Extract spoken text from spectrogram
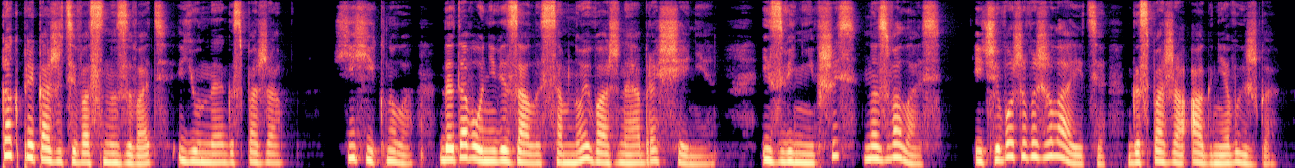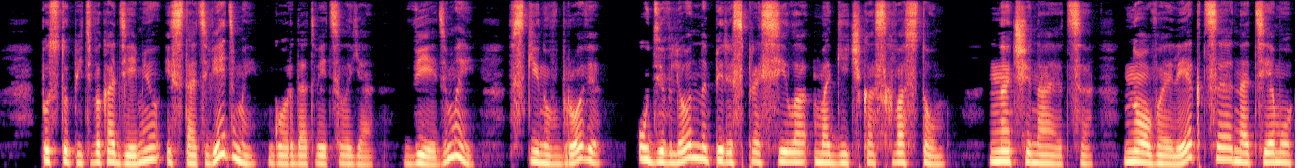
Как прикажете вас называть, юная госпожа?» Хихикнула, до того не вязалось со мной важное обращение. Извинившись, назвалась. «И чего же вы желаете, госпожа Агния Выжга?» «Поступить в Академию и стать ведьмой?» — гордо ответила я. «Ведьмой?» — вскинув брови, удивленно переспросила магичка с хвостом. Начинается новая лекция на тему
